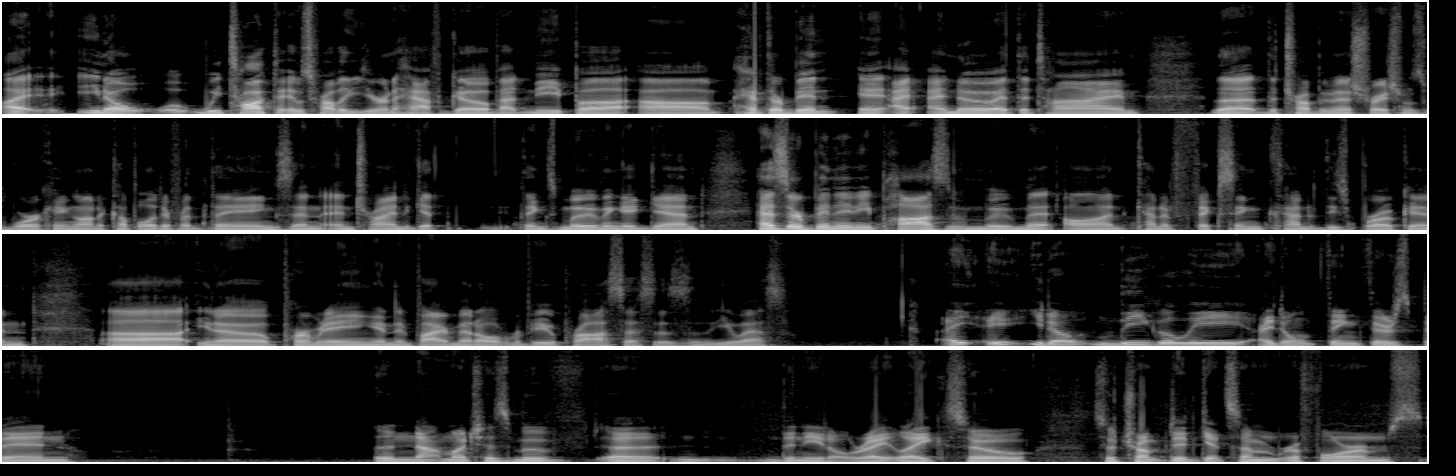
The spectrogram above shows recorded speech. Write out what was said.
I, you know, we talked. It was probably a year and a half ago about NEPA. Um, have there been? I, I know at the time the the Trump administration was working on a couple of different things and and trying to get things moving again. Has there been any positive movement on kind of fixing kind of these broken, uh, you know, permitting and environmental review processes in the U.S.? I, I you know legally I don't think there's been uh, not much has moved uh, the needle right like so so Trump did get some reforms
